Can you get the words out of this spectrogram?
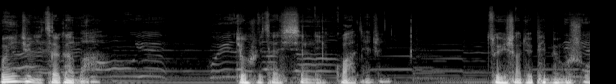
问一句“你在干嘛”，就是在心里挂念着你。嘴上却偏偏不说。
